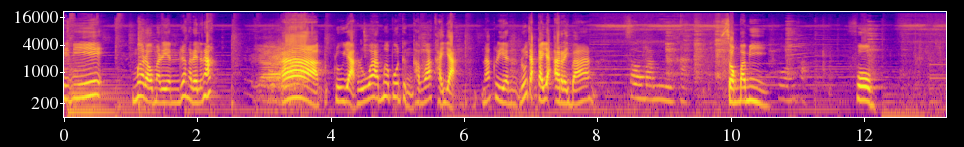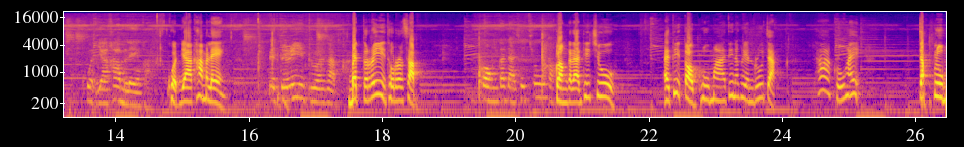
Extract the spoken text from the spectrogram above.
ทีนี้เมื่อเรามาเรียนเรื่องอะไรแล้วนะอ่าครูอยากรู้ว่าเมื่อพูดถึงคำว่าขยะนักเรียนรู้จักขยะอะไรบ้างซองบะหมี่ค่ะซองบะหมี่พวงค่ะโฟม ขวดยาฆ่าแมลงค่ะ ขวดยาฆ่าแมลง แบตเตอรี่โทรศัพท์ แบตเตอรี่โทรศัพท์ กล่องกระดาษทิชชู่ค่ะ กล่องกระดาษทิชชู่ไอ้ที่ตอบครูมาที่นักเรียนรู้จัก ถ้าครูให้จับกลุ่ม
